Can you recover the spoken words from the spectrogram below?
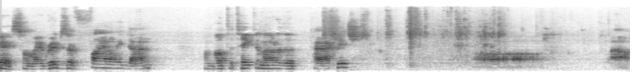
Okay, so my ribs are finally done. I'm about to take them out of the package. Oh, wow.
